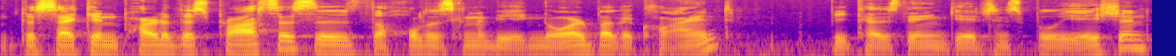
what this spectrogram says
the second part of this process is the hold is going to be ignored by the client because they engage in spoliation.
